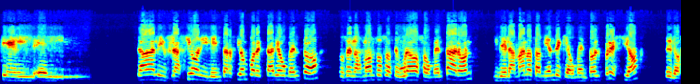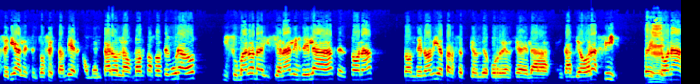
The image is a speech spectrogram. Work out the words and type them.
que el, el dada la inflación y la inversión por hectárea aumentó, entonces los montos asegurados aumentaron y de la mano también de que aumentó el precio de los cereales, entonces también aumentaron los montos asegurados y sumaron adicionales de heladas en zonas donde no había percepción de ocurrencia de heladas. En cambio ahora sí, personas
